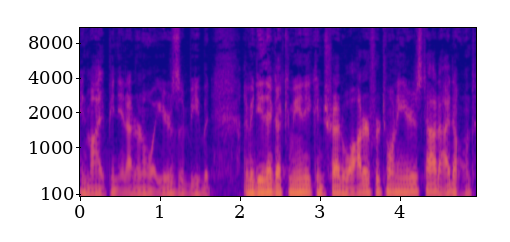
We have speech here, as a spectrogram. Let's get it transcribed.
in my opinion. I don't know what yours would be, but I mean, do you think a community can tread water for 20 years, Todd? I don't.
